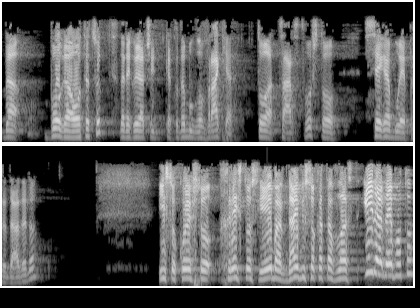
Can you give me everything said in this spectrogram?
на Бога Отецот, на некој начин како да му го враќа тоа царство што сега му е предадено, и со кое што Христос ја има највисоката власт и на небото,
